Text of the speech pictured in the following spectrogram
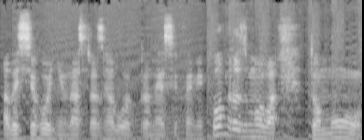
Але сьогодні в нас розговор про NES і Famicom розмова, тому.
